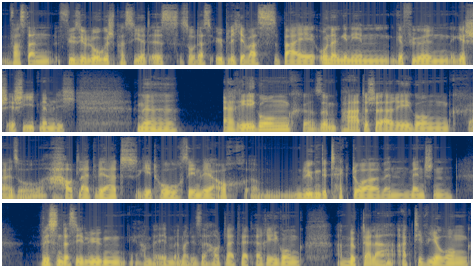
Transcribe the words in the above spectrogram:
was dann physiologisch passiert ist, so das Übliche, was bei unangenehmen Gefühlen geschieht, nämlich eine Erregung, sympathische Erregung, also Hautleitwert geht hoch, sehen wir ja auch ähm, Lügendetektor, wenn Menschen wissen, dass sie lügen, haben wir eben immer diese Hautleitwerterregung, Amygdala-Aktivierung.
